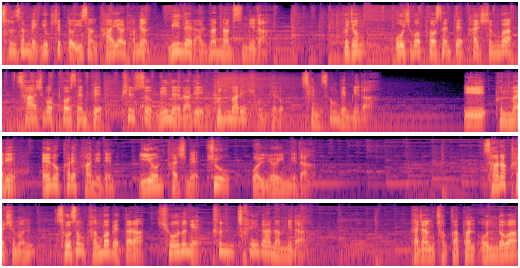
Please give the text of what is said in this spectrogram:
1360도 이상 가열하면 미네랄만 남습니다. 그중 55%의 칼슘과 45%의 필수 미네랄이 분말의 형태로 생성됩니다. 이 분말이 에노칼에 함유된 이온 칼슘의 주 원료입니다. 산화 칼슘은 소성 방법에 따라 효능에 큰 차이가 납니다. 가장 적합한 온도와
